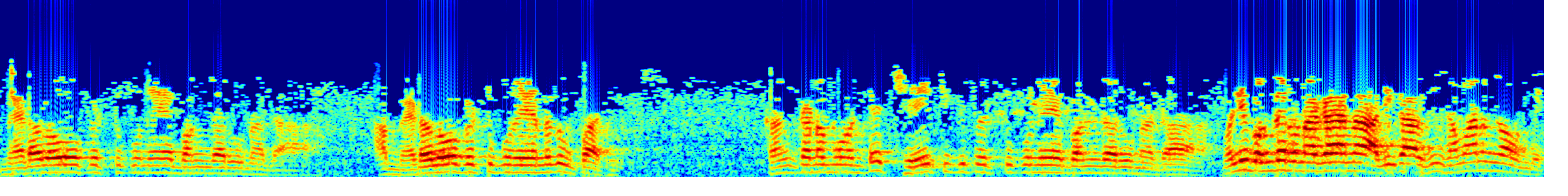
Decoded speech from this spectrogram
మెడలో పెట్టుకునే బంగారు నగ. ఆ మెడలో పెట్టుకునే అన్నది ఉపాధి. కంకణము అంటే చేతికి పెట్టుకునే బంగారు నగ. మళ్ళీ బంగారు నగ అన్న అది కాదు సమానంగా ఉంది.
